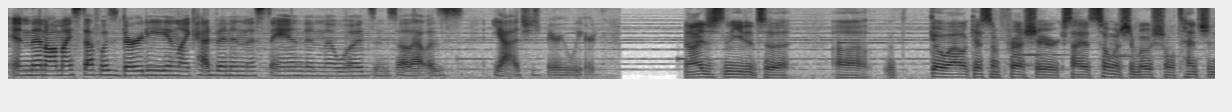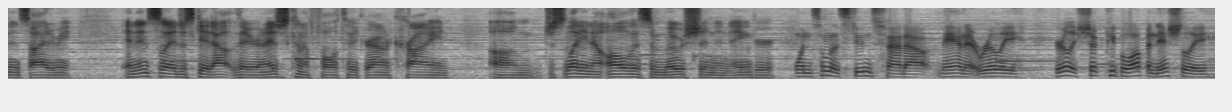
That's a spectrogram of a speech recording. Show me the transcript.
And then all my stuff was dirty and like had been in the sand in the woods and so that was, yeah, it's just very weird. I just needed to uh, go out, get some fresh air because I had so much emotional tension inside of me. And instantly I just get out there and I just kind of fall to the ground crying, um, just letting out all this emotion and anger. When some of the students found out, man, it really, it really shook people up initially.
